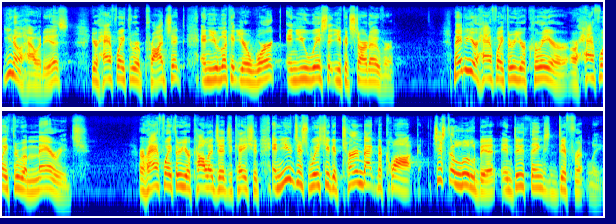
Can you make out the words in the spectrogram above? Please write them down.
You know how it is. You're halfway through a project and you look at your work and you wish that you could start over. Maybe you're halfway through your career or halfway through a marriage or halfway through your college education and you just wish you could turn back the clock just a little bit and do things differently.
